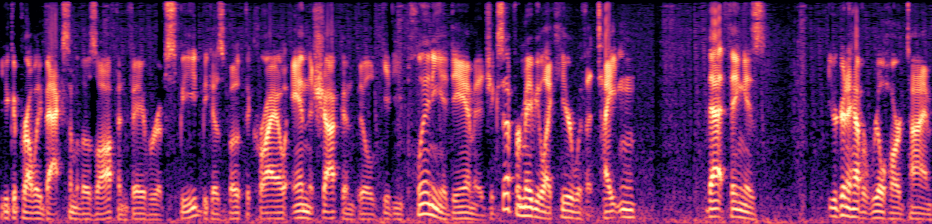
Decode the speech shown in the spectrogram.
You could probably back some of those off in favor of speed, because both the cryo and the shotgun build give you plenty of damage, except for maybe like here with a Titan. That thing is... You're going to have a real hard time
